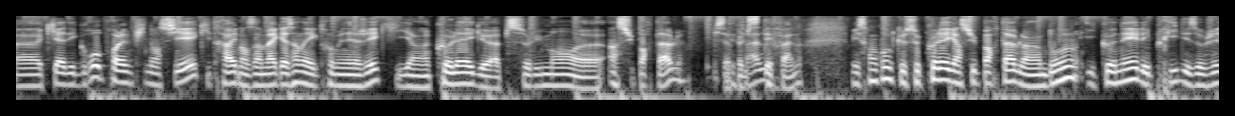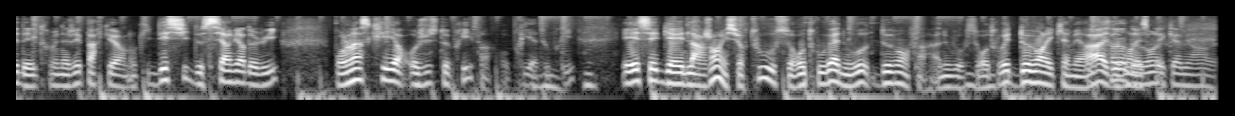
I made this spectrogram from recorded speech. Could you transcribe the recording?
euh, qui a des gros problèmes financiers, qui travaille dans un magasin d'électroménager, qui a un collègue absolument euh, insupportable, qui s'appelle Stéphane. Stéphane. Mais il se rend compte que ce collègue insupportable a un don. Il connaît les prix des objets d'électroménager par cœur. Donc il décide de se servir de lui pour l'inscrire au juste prix, enfin au prix à tout prix, et essayer de gagner de l'argent et surtout se retrouver à nouveau devant, enfin à nouveau, se retrouver devant les caméras et devant, les caméras. ouais.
